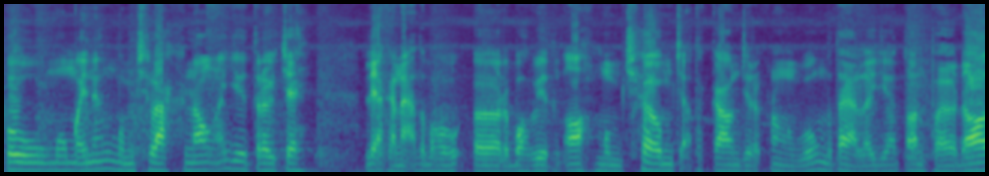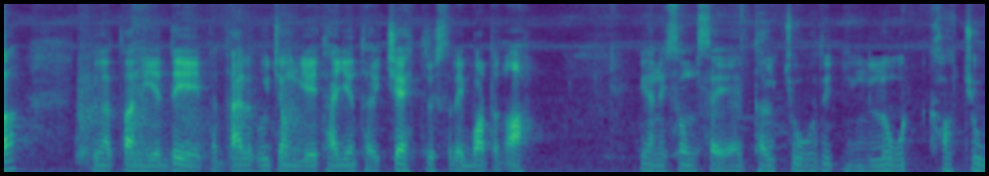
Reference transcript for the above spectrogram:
ពូមុំអីហ្នឹងមុំឆ្លាស់ខ្នងអីយើងត្រូវចេះលក្ខណៈរបស់របស់វាទាំងអស់មុំឈើមចាក់តកោនចរិតក្នុងរង្វង់តែឥឡូវយើងអត់តប្រើដល់យើងអត់តរៀនទេប៉ុន្តែលោកគ្រូចង់និយាយថាយើងត្រូវចេះទ្រឹស្ដីបត់ទាំងអស់យើងនេះសុំសេឲ្យត្រូវជួតិចយើងលូតខុសជួ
